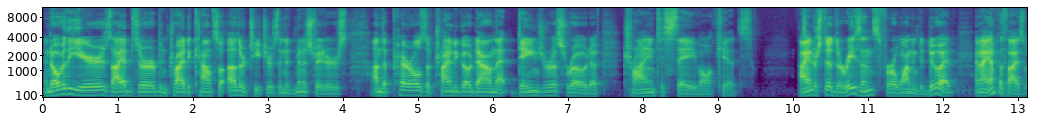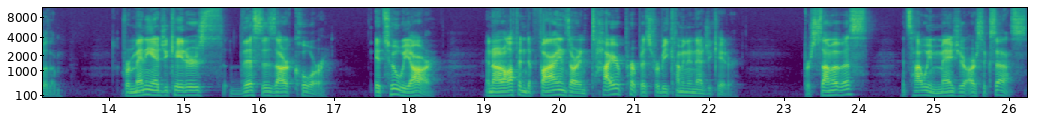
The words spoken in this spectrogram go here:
And over the years, I observed and tried to counsel other teachers and administrators on the perils of trying to go down that dangerous road of trying to save all kids. I understood the reasons for wanting to do it, and I empathized with them. For many educators, this is our core. It's who we are, and it often defines our entire purpose for becoming an educator. For some of us, it's how we measure our success.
